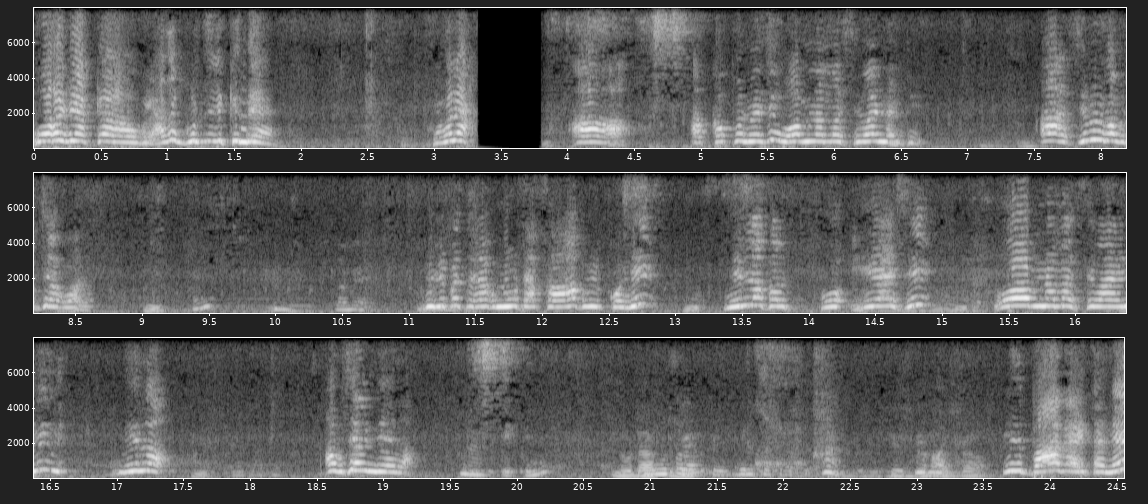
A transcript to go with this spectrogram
ఒకటి అక్క అదే గుర్తు చిక్కిందే. ఏమన్నా ఆ ఆ కప్పు నుంచి ఓం నమ్మ శివాని అంటే. ఆ శివుడు కప్పు చేయవాలి బిల్లిపత్రకు నూట ఒక్క ఆకు విక్కొని నీళ్ళ వేసి ఓం నమ శివాయని నీళ్ళ అభిషేకం చేయాల. ఇది బాగా అయితేనే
